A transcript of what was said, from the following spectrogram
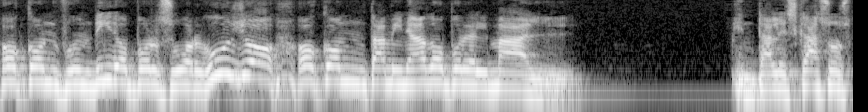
o confundido por su orgullo, o contaminado por el mal? En tales casos,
